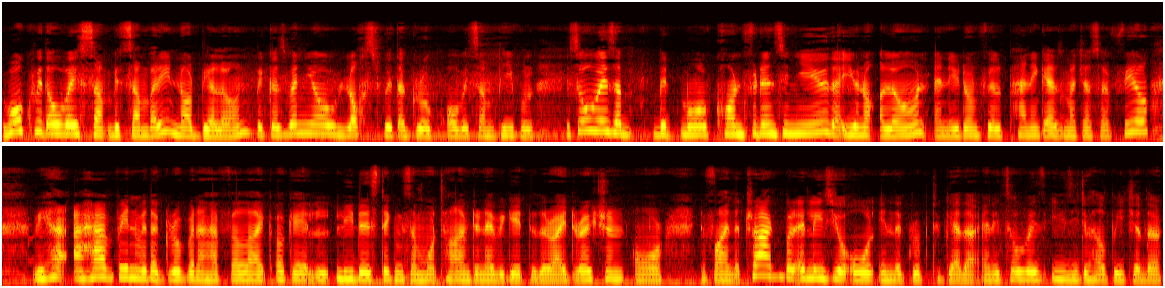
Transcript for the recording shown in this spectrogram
walk with always some with somebody not be alone because when you're lost with a group or with some people it's always a bit more confidence in you that you're not alone and you don't feel panic as much as i feel. We ha- i have been with a group and i have felt like okay leader is taking some more time to navigate to the right direction or to find the track but at least you're all in the group together and it's always easy to help each other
